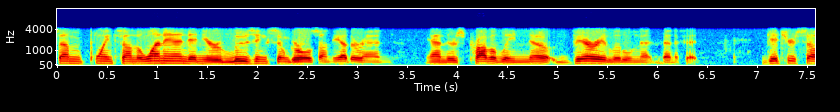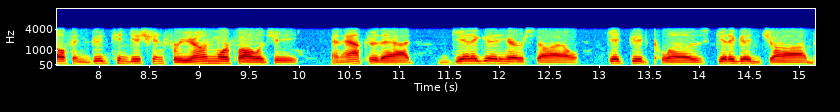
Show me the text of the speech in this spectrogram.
some points on the one end and you're losing some girls on the other end, and there's probably no very little net benefit. Get yourself in good condition for your own morphology, and after that, get a good hairstyle, get good clothes, get a good job,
